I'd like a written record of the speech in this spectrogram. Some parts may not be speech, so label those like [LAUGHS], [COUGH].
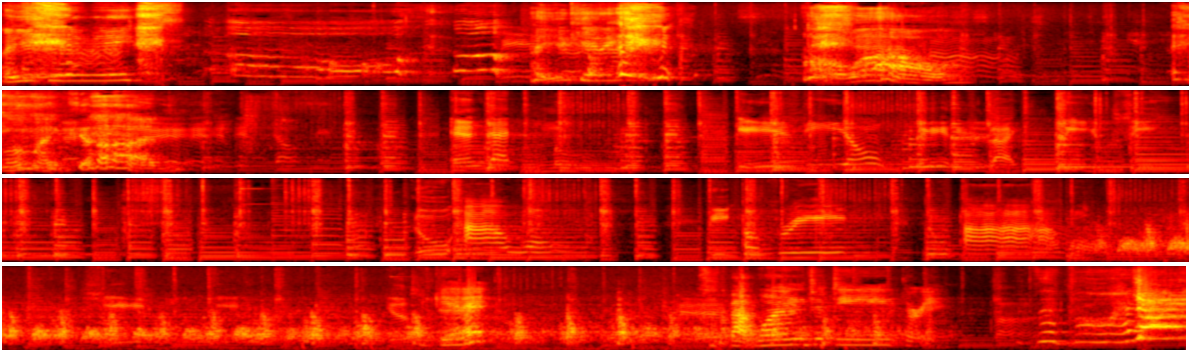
Are you kidding me? Oh. Are you kidding? me? Oh wow! Oh my god! And that moon is the only light we'll see. No, I won't You get it? It's about 153. The boy. Yeah!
